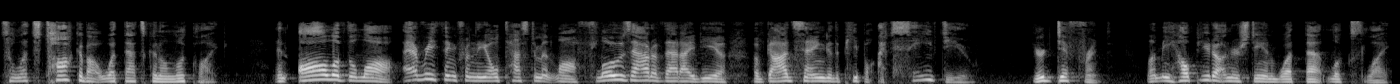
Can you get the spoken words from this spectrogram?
So let's talk about what that's going to look like. And all of the law, everything from the Old Testament law, flows out of that idea of God saying to the people, I've saved you. You're different. Let me help you to understand what that looks like.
